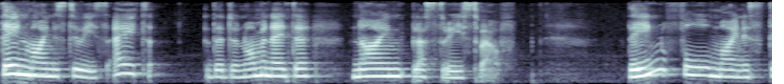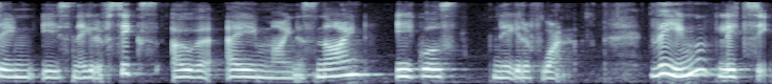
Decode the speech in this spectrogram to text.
10 minus 2 is 8. The denominator 9 plus 3 is 12. Then 4 minus 10 is negative 6 over a minus 9 equals negative 1. Then let's see.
